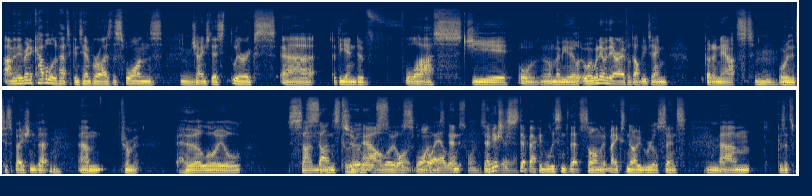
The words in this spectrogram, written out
I mean, there've been a couple that have had to contemporize. The Swans Mm. changed their lyrics uh, at the end of last year, or, or maybe early, or whenever their AFLW team got announced, Mm. or in anticipation of that, um, from her loyal sons, Sons to, to loyal our loyal swans. swans. Our loyal and swans, now, if you actually yeah, yeah. step back and listen to that song, it makes no real sense Mm. because it's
